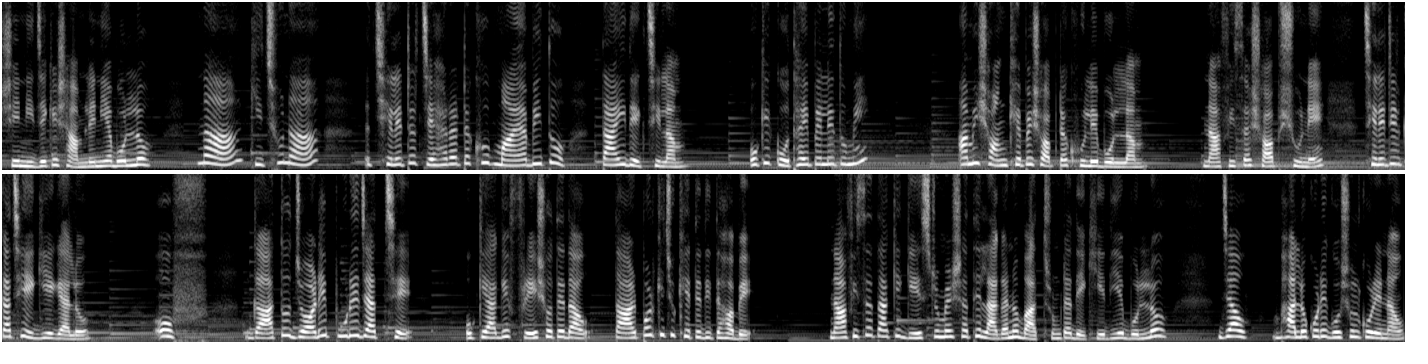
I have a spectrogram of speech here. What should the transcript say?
সে নিজেকে সামলে নিয়ে বলল, না, কিছু না। ছেলেটার চেহারাটা খুব মায়াবী তো, তাই দেখছিলাম। ওকে কোথায় পেলে তুমি? আমি সংক্ষেপে সবটা খুলে বললাম। নাফিসা সব শুনে ছেলেটির কাছে এগিয়ে গেল। ওফ, গা তো জ্বরে পুড়ে যাচ্ছে। ওকে আগে ফ্রেশ হতে দাও, তারপর কিছু খেতে দিতে হবে। নাফিসা তাকে গেস্টরুমের সাথে লাগানো বাথরুমটা দেখিয়ে দিয়ে বলল, যাও ভালো করে গোসল করে নাও,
